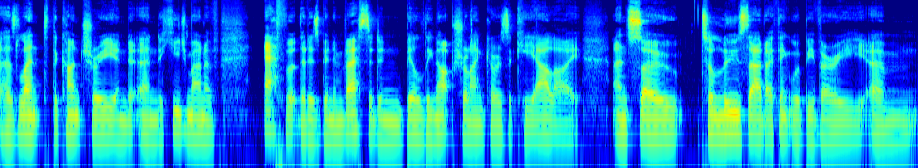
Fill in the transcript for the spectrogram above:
has lent to the country and and a huge amount of effort that has been invested in building up Sri Lanka as a key ally. And so to lose that I think would be very um,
